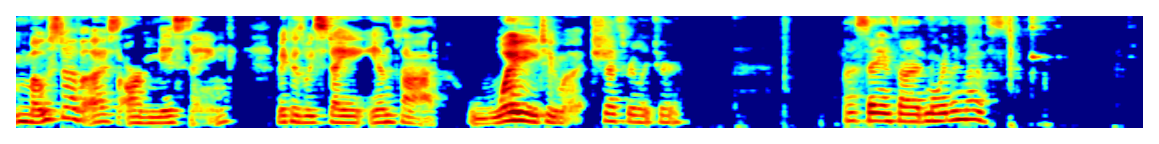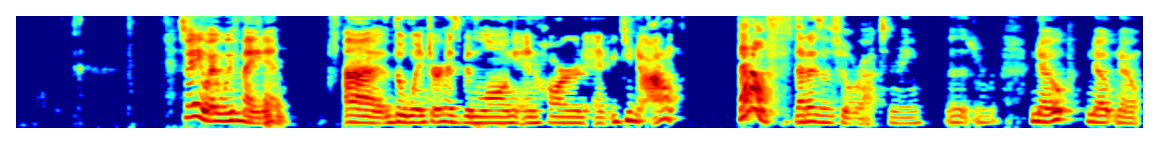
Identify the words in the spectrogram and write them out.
most of us are missing because we stay inside way too much. That's really true. I stay inside more than most. So anyway, we've made it. Uh, the winter has been long and hard, and you know, I don't. That don't. That doesn't feel right to me. Nope, nope, nope.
